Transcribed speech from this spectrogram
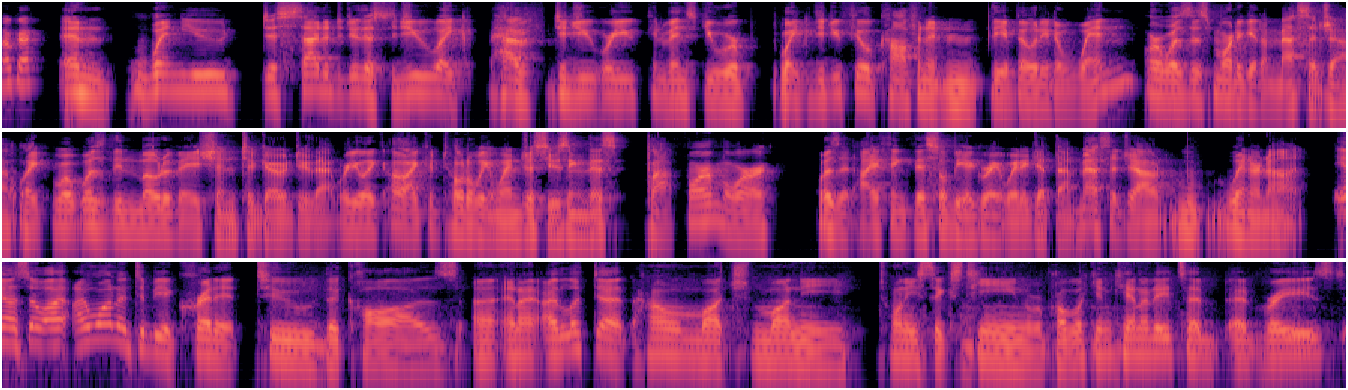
Okay. And when you decided to do this, did you like have did you were you convinced you were like did you feel confident in the ability to win or was this more to get a message out? Like what was the motivation to go do that? Were you like, "Oh, I could totally win just using this platform?" or was it i think this will be a great way to get that message out win or not? Yeah so i, I wanted to be a credit to the cause uh, and I, I, looked at how much money 2016 republican candidates had, had raised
